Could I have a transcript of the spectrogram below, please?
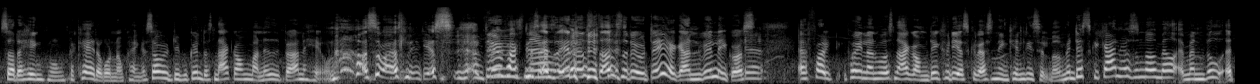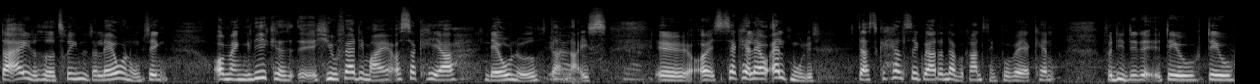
så er der hængt nogle plakater rundt omkring, og så var de begyndt at snakke om mig nede i børnehaven. og så var jeg sådan lidt, yes, det er faktisk altså et eller andet sted, så det er jo det, jeg gerne vil, ikke også? Ja. At folk på en eller anden måde snakker om, det er ikke fordi, jeg skal være sådan en kendis eller noget, men det skal gerne være sådan noget med, at man ved, at der er en, der hedder Trine, der laver nogle ting, og man lige kan øh, hive fat i mig, og så kan jeg lave noget, der er nice. Øh, og så kan jeg lave alt muligt. Der skal helst ikke være den der begrænsning på, hvad jeg kan. Fordi det, det, det, er, jo, det er jo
